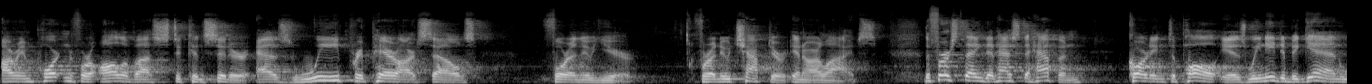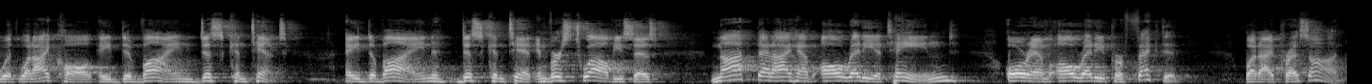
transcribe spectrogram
are important for all of us to consider as we prepare ourselves for a new year, for a new chapter in our lives. The first thing that has to happen, according to Paul, is we need to begin with what I call a divine discontent. A divine discontent. In verse 12, he says, Not that I have already attained or am already perfected, but I press on.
